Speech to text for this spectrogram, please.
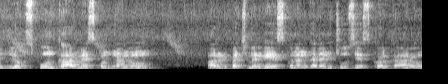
ఇందులో ఒక స్పూన్ కారం వేసుకుంటున్నాను. ఆల్రెడీ పచ్చిమిరకాయ వేసుకున్నాం కదండి చూసి వేసుకోవాలి కారం.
